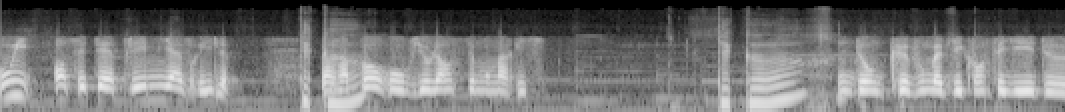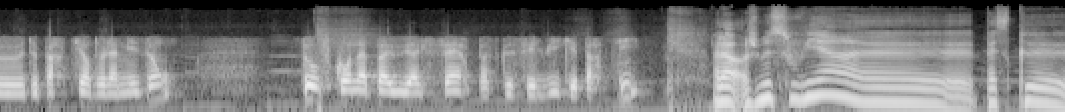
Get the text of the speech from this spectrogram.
Oui, on s'était appelé mi-avril par rapport aux violences de mon mari. D'accord. Donc euh, vous m'aviez conseillé de, de partir de la maison, sauf qu'on n'a pas eu à le faire parce que c'est lui qui est parti. Alors, je me souviens euh, parce que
